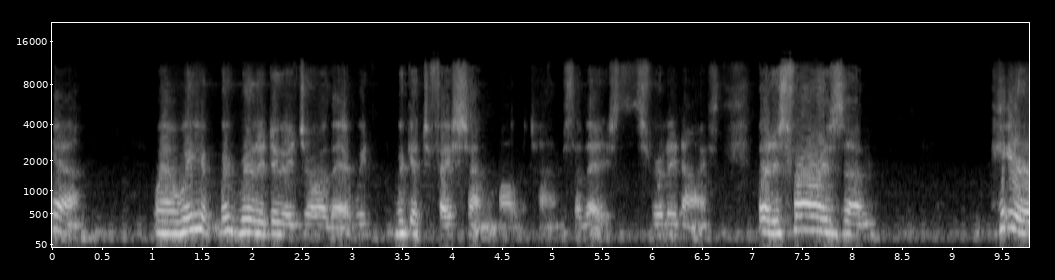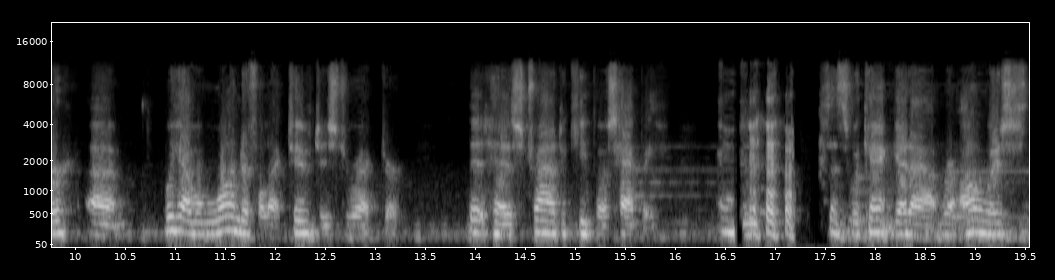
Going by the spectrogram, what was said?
Yeah. Well, we, we really do enjoy that. We we get to FaceTime them all the time, so that is it's really nice. But as far as um, here, um, we have a wonderful activities director that has tried to keep us happy. Since we can't get out, we're always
